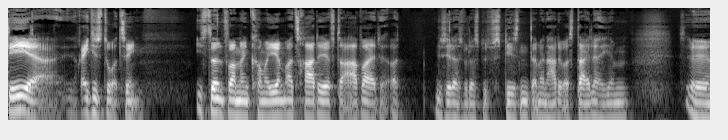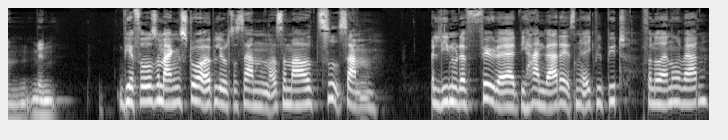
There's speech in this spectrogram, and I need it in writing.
det er en rigtig stor ting. I stedet for, at man kommer hjem og er træt efter arbejde, og nu sætter jeg selvfølgelig også på spidsen, da man har det også dejligt herhjemme. Øh, men Vi har fået så mange store oplevelser sammen, og så meget tid sammen. Og lige nu der føler jeg, at vi har en hverdag, som jeg ikke vil bytte for noget andet i verden.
